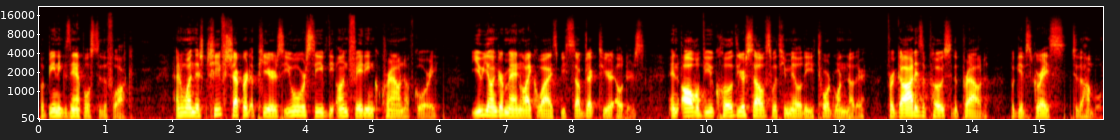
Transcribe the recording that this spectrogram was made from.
but being examples to the flock. And when this chief shepherd appears, you will receive the unfading crown of glory. You younger men likewise be subject to your elders, and all of you clothe yourselves with humility toward one another. For God is opposed to the proud, but gives grace to the humble.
